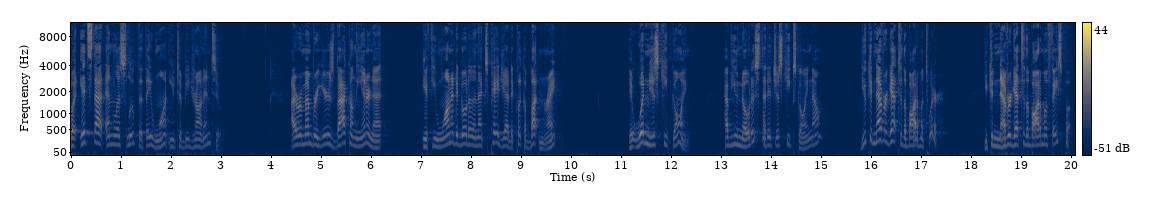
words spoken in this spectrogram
But it's that endless loop that they want you to be drawn into. I remember years back on the internet, if you wanted to go to the next page, you had to click a button, right? It wouldn't just keep going. Have you noticed that it just keeps going now? You can never get to the bottom of Twitter. You can never get to the bottom of Facebook.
